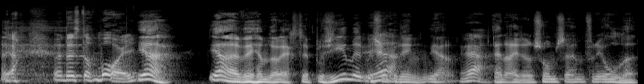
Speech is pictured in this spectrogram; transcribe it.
ja, dat is toch mooi? Ja, ja, wij hebben daar echt eh, plezier mee met zulke dingen. Ja. Ja. En hij dan soms eh, van die oude,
